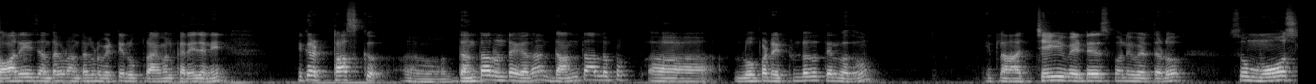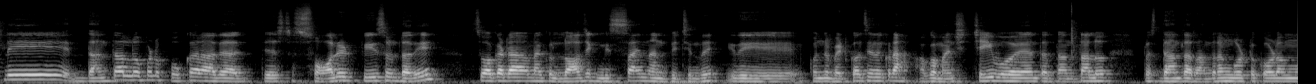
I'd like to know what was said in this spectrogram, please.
రా రేజ్ అంతా కూడా అంతా కూడా పెట్టారు ప్రైమల్ కరేజ్ అని. ఇక్కడ టస్క్ దంతాలు ఉంటాయి కదా దంతాల లోపల ఆ, లోపల ఎట్టుంటుందో తెలియదు ఇట్లా చెయ్యి పెట్టేసుకొని పెడతాడు. సో మోస్ట్లీ దంతాల లోపల పొక్క రాదు జస్ట్ సాలిడ్ పీస్ ఉంటుంది. సో అక్కడ నాకు లాజిక్ మిస్ అయింది అనిపించింది. ఇది కొంచెం పెట్టుకోవాల్సింది కూడా ఒక మనిషి చెయ్యి పోయేంత దంతాలు ప్లస్ దాంట్లో రంధ్రం కొట్టుకోవడము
